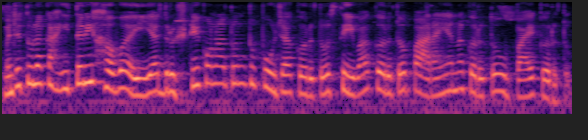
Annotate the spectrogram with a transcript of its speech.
म्हणजे तुला काहीतरी हवंय या दृष्टिकोनातून तू पूजा करतो सेवा करतो पारायण करतो उपाय करतो.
